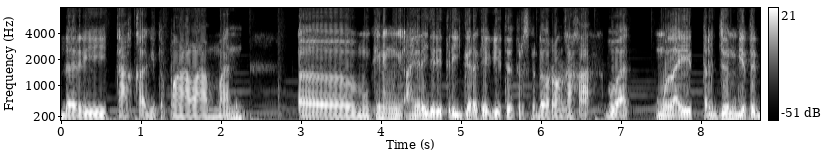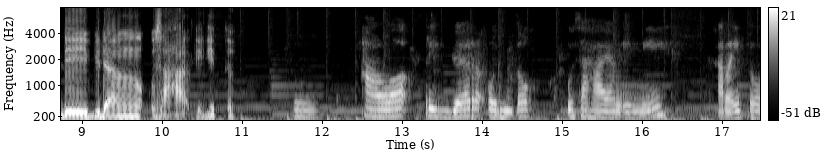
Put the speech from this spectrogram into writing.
dari kakak gitu pengalaman uh, mungkin yang akhirnya jadi trigger kayak gitu, terus ngedorong hmm. kakak buat mulai terjun gitu di bidang usaha kayak gitu. Hmm. Kalau trigger untuk usaha yang ini karena itu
